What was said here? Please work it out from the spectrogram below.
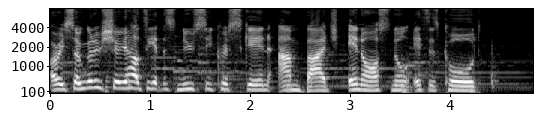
Alright, so I'm going to show you how to get this new secret skin and badge in Arsenal. It is called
